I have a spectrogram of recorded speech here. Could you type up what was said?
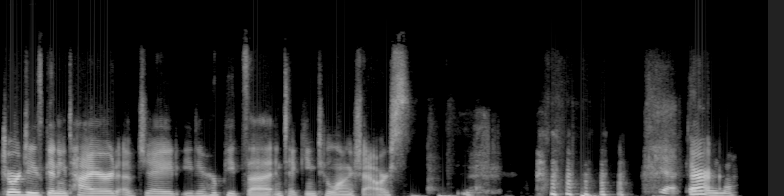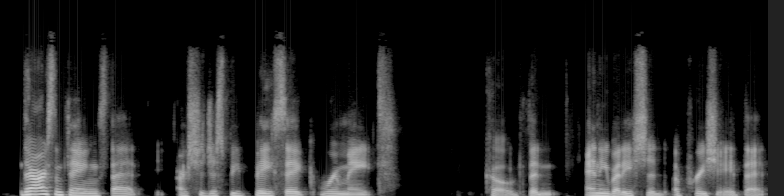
Georgie's getting tired of Jade eating her pizza and taking too long showers. Yeah, There are-. There are some things that are should just be basic roommate code that anybody should appreciate that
